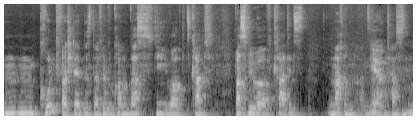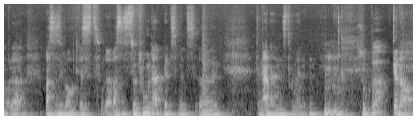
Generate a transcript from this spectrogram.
ein ein Grundverständnis dafür bekommen, was die überhaupt gerade, was wir überhaupt gerade jetzt machen an, Ja. Tasten Mhm. oder was es überhaupt ist oder was es zu tun hat mit, mit äh, den anderen Instrumenten. Mhm. Super. Genau,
